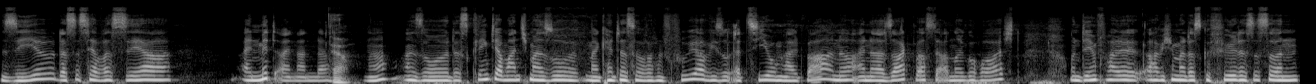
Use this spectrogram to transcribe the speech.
sehe, das ist ja was sehr ein Miteinander. Ja. Ne? Also das klingt ja manchmal so, man kennt das ja von früher, wie so Erziehung halt war. Ne? Einer sagt was, der andere gehorcht. Und in dem Fall habe ich immer das Gefühl, das ist so ein,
